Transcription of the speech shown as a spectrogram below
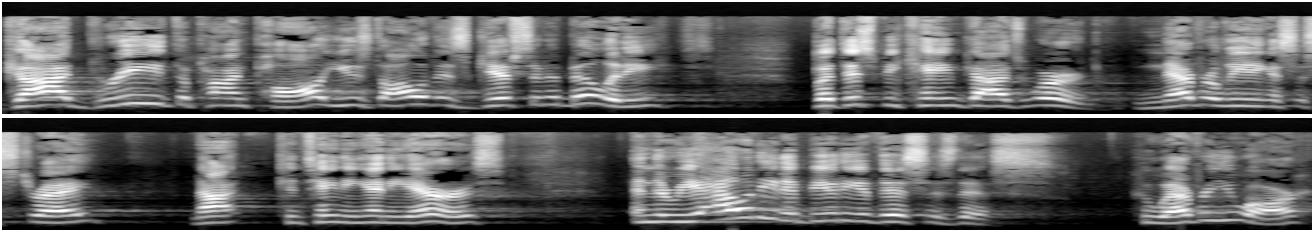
God breathed upon Paul, used all of his gifts and abilities, but this became God's word, never leading us astray, not containing any errors. And the reality and the beauty of this is this whoever you are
